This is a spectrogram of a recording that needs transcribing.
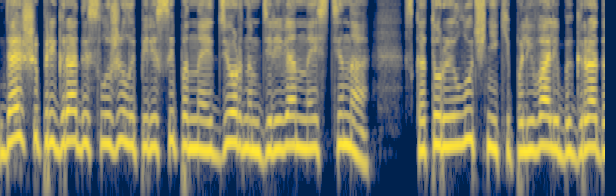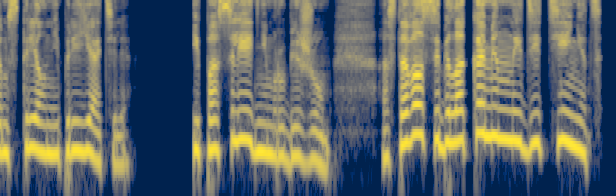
Дальше преградой служила пересыпанная дерном деревянная стена, с которой лучники поливали бы градом стрел неприятеля. И последним рубежом оставался белокаменный детинец,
